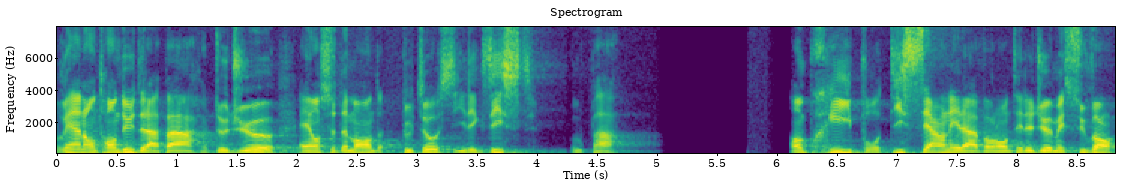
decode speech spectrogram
rien entendu de la part de Dieu et on se demande plutôt s'il existe ou pas. On prie pour discerner la volonté de Dieu, mais souvent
